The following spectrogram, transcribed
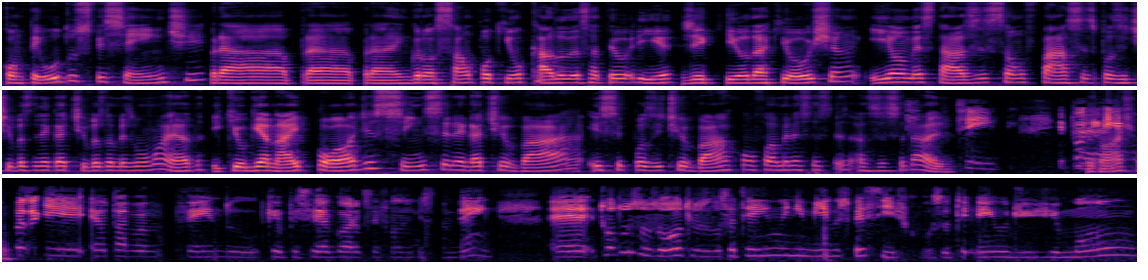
conteúdo suficiente pra engrossar um pouquinho o caldo dessa teoria de que o Dark Ocean e a homeostase são faces positivas e negativas da mesma moeda e que o Genai pode sim se negativar e se positivar conforme a necess- a necessidade. Sim. E por uma coisa que eu tava vendo, que eu pensei agora que você falando isso também, é todos os outros você tem um inimigo específico. Você tem o Digimon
